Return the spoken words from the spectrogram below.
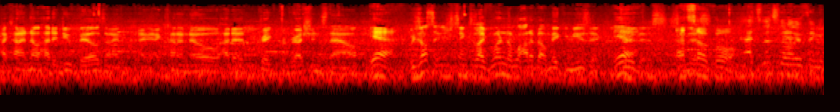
I kind of know how to do builds and I, I, I kind of know how to create progressions now. yeah, Which is also interesting because I've learned a lot about making music yeah, through this. that's so cool. That's, that's another thing to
